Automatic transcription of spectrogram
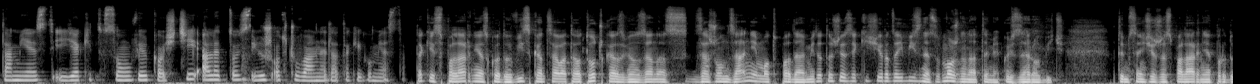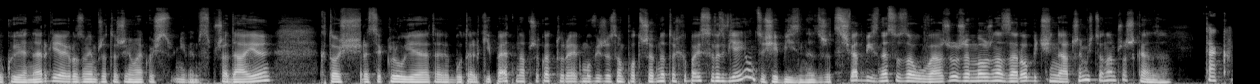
tam jest i jakie to są wielkości, ale to jest już odczuwalne dla takiego miasta. Takie spalarnia, składowiska, cała ta otoczka związana z zarządzaniem odpadami, to też jest jakiś rodzaj biznesu. Można na tym jakoś zarobić. W tym sensie, że spalarnia produkuje energię, jak rozumiem, że też ją jakoś, nie wiem, sprzedaje sprzedaje, ktoś recykluje te butelki PET na przykład, które jak mówi, że są potrzebne, to chyba jest rozwijający się biznes, że świat biznesu zauważył, że można zarobić na czymś, co nam przeszkadza. Tak,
